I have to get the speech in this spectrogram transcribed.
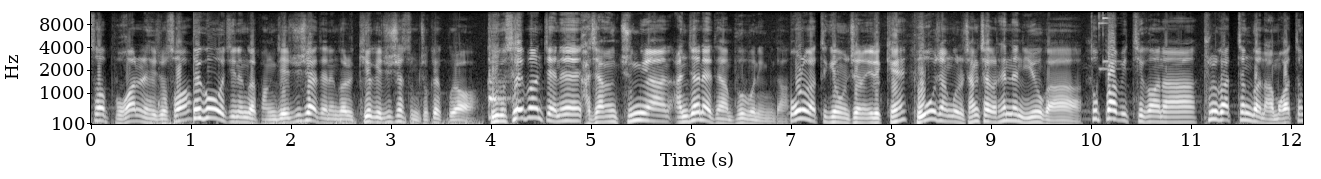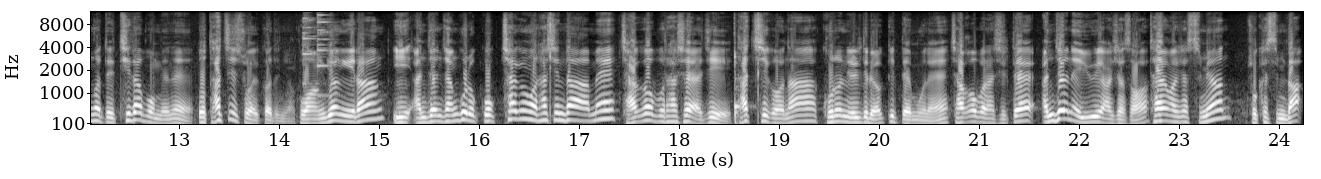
넣어서 보관을 해줘서 뜨거워지는 걸 방지해 주셔야 되는 걸 기억해 주셨으면 좋겠고요. 그리고 세 번째는 가장 중요한 안전에 대한 부분입니다. 오늘 같은 경우는 저는 이렇게 보호 장구를 장착을 했는 이유가 톱밥이 튀거나 풀 같은 거 나무 같은 것들이 튀다 보면은 또 다칠 수가 있거든요. 보안경이랑 이 안전 장구를 꼭 착용을 하신 다음에 작업을 하셔야지 다치거나 그런 일들이 없기 때문에 작업을 하실 때 안전에 유의하셔서 사용하셨으면 좋겠습니다.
